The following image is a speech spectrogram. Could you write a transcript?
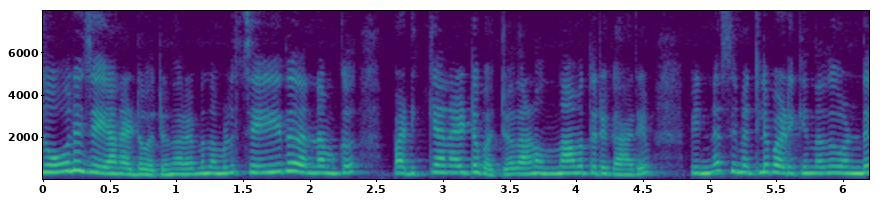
ജോലി ചെയ്യാനായിട്ട് പറ്റും എന്ന് പറയുമ്പോൾ നമ്മൾ ചെയ്ത് തന്നെ നമുക്ക് പഠിക്കാനായിട്ട് പറ്റും. അതാണ് ഒന്നാമത്തെ ഒരു കാര്യം. പിന്നെ സിമെറ്റിൽ പഠിക്കുന്നത് കൊണ്ട്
